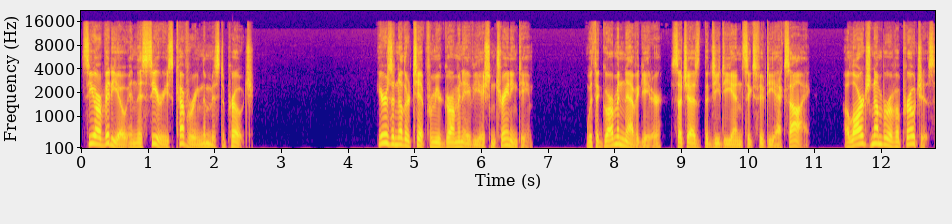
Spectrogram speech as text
see our video in this series covering the missed approach. Here's another tip from your Garmin Aviation training team. With a Garmin Navigator, such as the GTN 650XI, a large number of approaches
